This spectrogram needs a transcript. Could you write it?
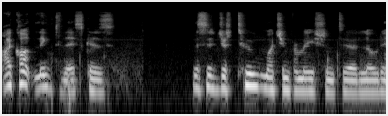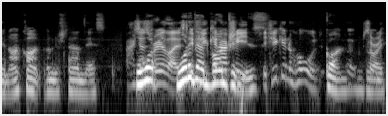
I can't link to this because This is just too much information to load in. I can't understand this. I just what- realized what are if the you can actually, advantages? if you can hold, Go on. oh, go sorry.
